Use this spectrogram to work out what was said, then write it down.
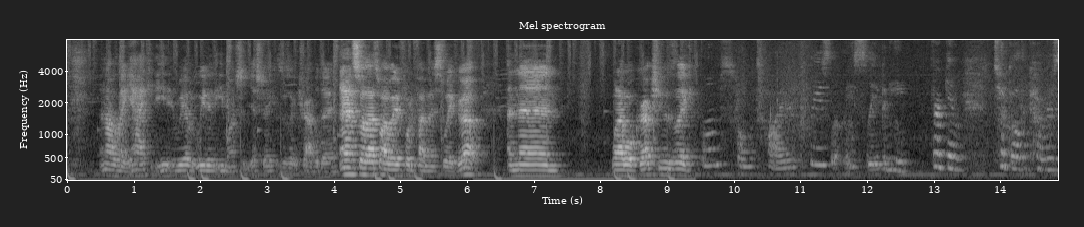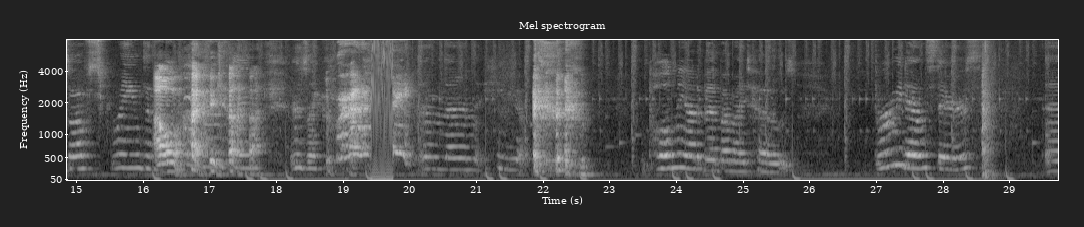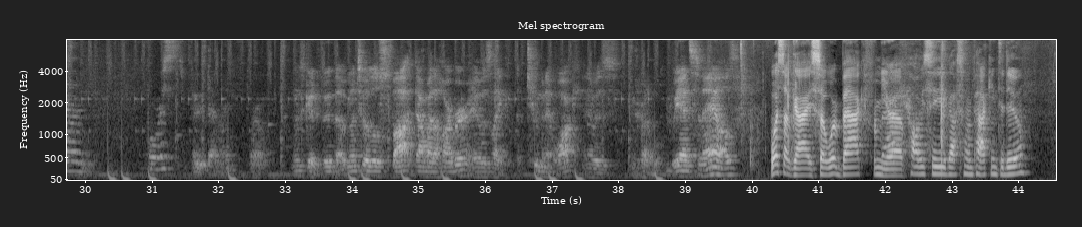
And I was like, yeah, I could eat. We haven't, we didn't eat much yesterday because it was like a travel day. And so that's why I waited 45 minutes to wake her up. And then when I woke her up, she was like, Tired. Please let me sleep. And he freaking took all the covers off, screamed, and Oh my god. it was like, and then he pulled me out of bed by my toes, threw me downstairs, and forced food down my throat. It was good food though. We went to a little spot down by the harbor. It was like a two minute walk and it was incredible. We had snails. What's up guys? So we're back from Europe. Obviously you got some unpacking to do.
